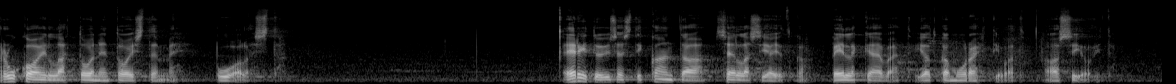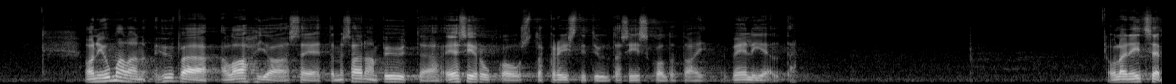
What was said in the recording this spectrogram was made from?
rukoilla toinen toistemme puolesta. Erityisesti kantaa sellaisia, jotka pelkäävät, jotka murehtivat asioita. On Jumalan hyvää lahjaa se, että me saadaan pyytää esirukousta kristityltä siskolta tai veljeltä. Olen itse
